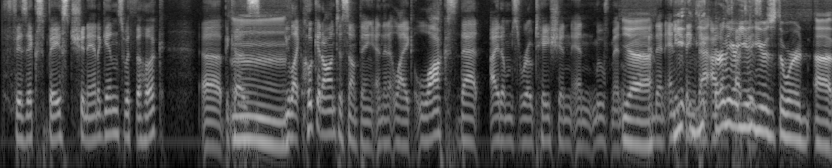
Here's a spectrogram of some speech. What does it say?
physics based shenanigans with the hook. Uh, because Hmm. you like hook it onto something and then it like locks that item's rotation and movement. yeah, And then anything you- that item earlier you used the word uh,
